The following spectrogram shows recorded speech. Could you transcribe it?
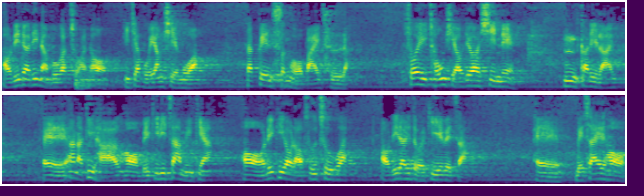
哦，你那你若无甲穿哦，伊则不养生活，他变生活白痴了。所以从小就要训练，嗯，家己来，诶，啊，若去行吼，未去你炸物件，哦，你去互老师处罚，哦，你那你都会记得要炸，诶，未使吼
